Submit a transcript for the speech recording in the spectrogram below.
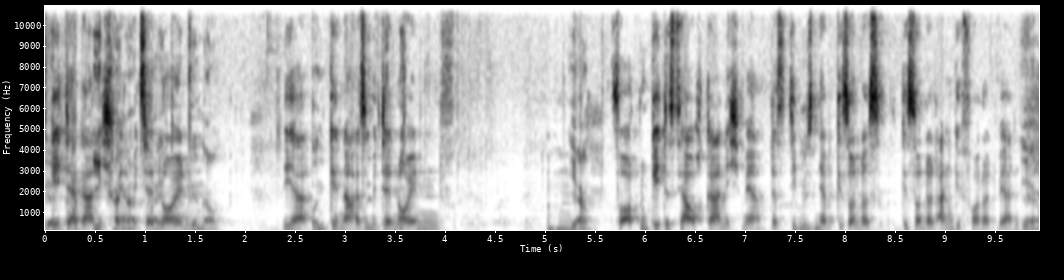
Der geht ja gar eh nicht mehr mit Zeit. der neuen. Genau. Ja, und genau. Also mit der neuen Mhm. Ja? Verordnung geht es ja auch gar nicht mehr. Das, die müssen mhm. ja gesondert, gesondert angefordert werden. Ja.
